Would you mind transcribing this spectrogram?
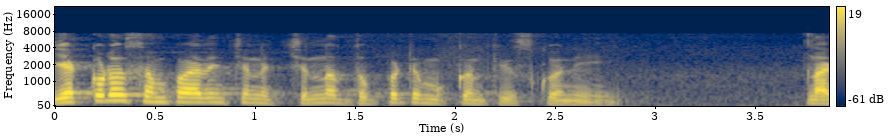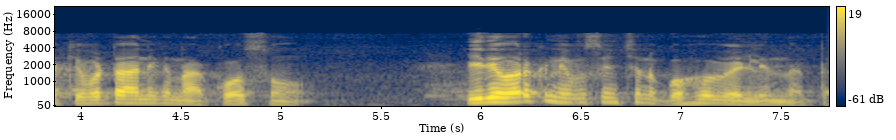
ఎక్కడో సంపాదించిన చిన్న దుప్పటి ముక్కను తీసుకొని నాకు ఇవ్వటానికి నా కోసం ఇది వరకు నివసించిన గుహ వెళ్ళిందట.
